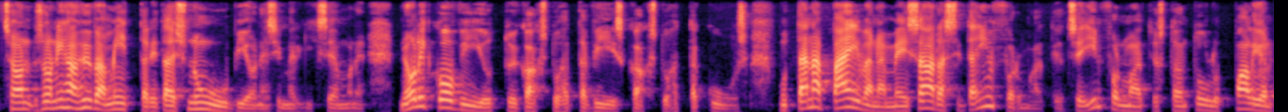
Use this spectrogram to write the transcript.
se, on, se on ihan hyvä mittari, tai Snoobi on esimerkiksi semmoinen. Ne oli kovin juttuja 2005-2006, mutta tänä päivänä me ei saada sitä informaatiota. Se informaatiosta on tullut paljon,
